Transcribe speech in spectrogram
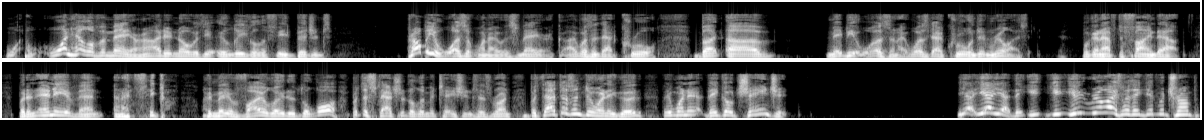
One hell of a mayor. Huh? I didn't know it was illegal to feed pigeons. Probably it wasn't when I was mayor. I wasn't that cruel. But uh, maybe it was, and I was that cruel and didn't realize it. We're going to have to find out. But in any event, and I think I may have violated the law, but the statute of limitations has run. But that doesn't do any good. They went, they go change it. Yeah, yeah, yeah. They, you, you realize what they did with Trump?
